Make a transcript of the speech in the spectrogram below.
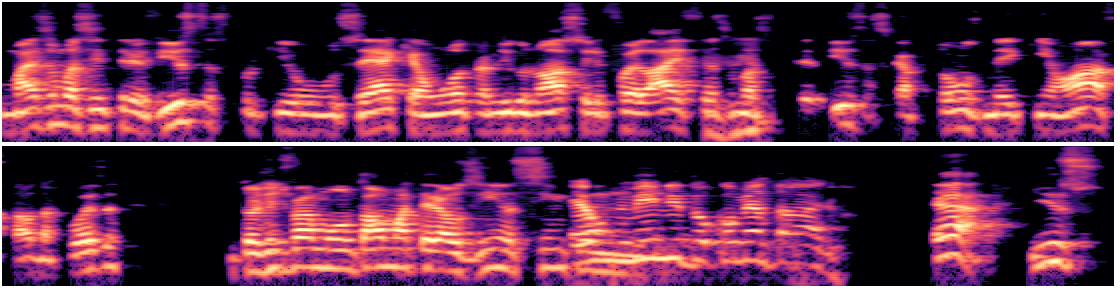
com mais umas entrevistas, porque o Zé, que é um outro amigo nosso, ele foi lá e fez uhum. umas entrevistas, captou uns making off, tal da coisa. Então a gente vai montar um materialzinho assim. É um mini documentário. É, isso.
